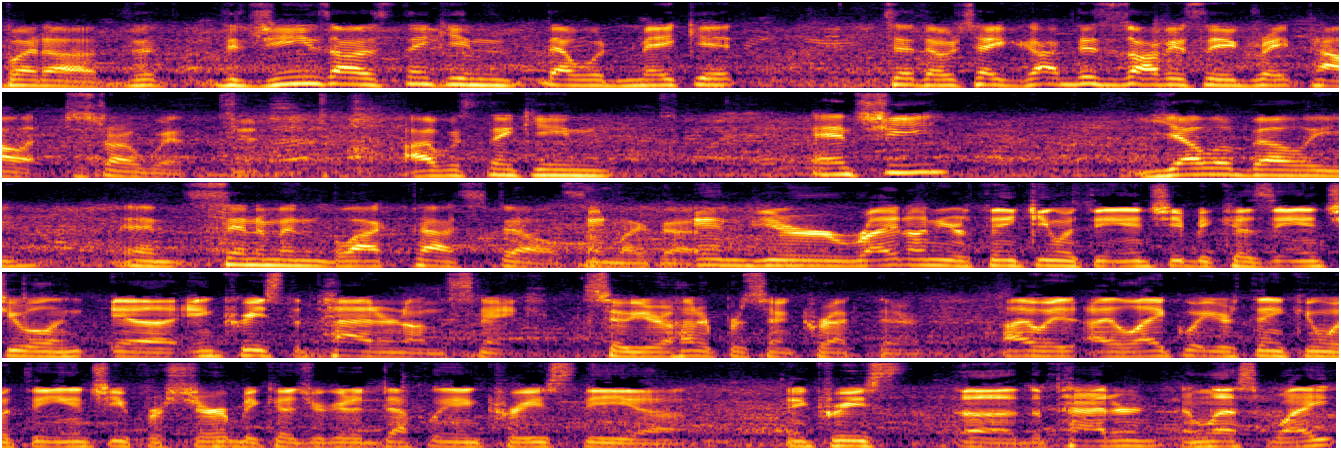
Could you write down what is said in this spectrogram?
but uh, the the genes I was thinking that would make it to that would take. This is obviously a great palette to start with. Yes. I was thinking, Enchi, yellow belly, and cinnamon black pastel, something like that. And you're right on your thinking with the Enchi because the Enchi will uh, increase the pattern on the snake. So you're 100% correct there. I would I like what you're thinking with the Enchi for sure because you're going to definitely increase the uh, increase uh, the pattern and less white.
